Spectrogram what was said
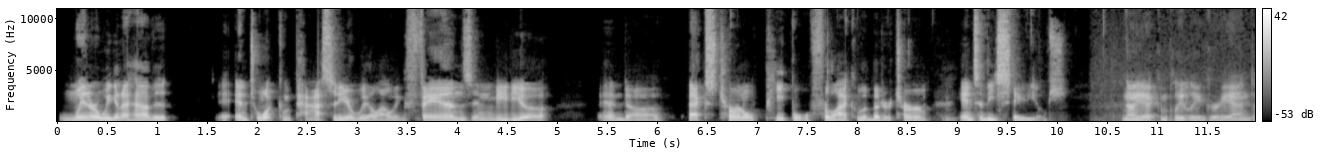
when are we going to have it, and to what capacity are we allowing fans and media and uh, external people, for lack of a better term, into these stadiums. No, yeah, completely agree. And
